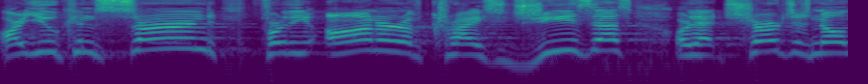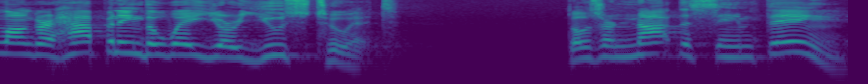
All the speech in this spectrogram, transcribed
are you concerned for the honor of Christ Jesus or that church is no longer happening the way you're used to it? Those are not the same thing.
